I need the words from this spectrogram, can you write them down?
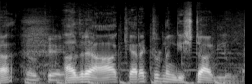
ಆದರೆ ಆ ಕ್ಯಾರೆಕ್ಟರ್ ನಂಗೆ ಇಷ್ಟ ಆಗಲಿಲ್ಲ.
